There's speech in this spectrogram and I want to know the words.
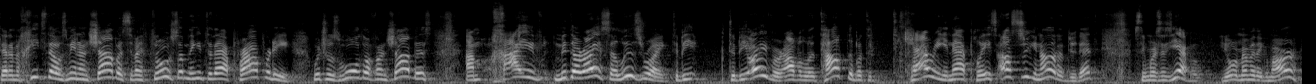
That a mechitza that was made on Shabbos, if I throw something into that property which was walled off on Shabbos, I'm chayiv midaraisa lizroik to be to be over. But to, to carry in that place, also you're not allowed to do that. So the says, yeah, but you don't remember the Gemara?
